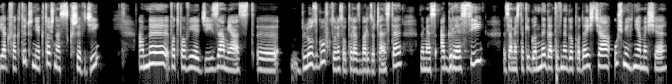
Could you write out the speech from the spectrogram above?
jak faktycznie ktoś nas skrzywdzi, a my w odpowiedzi zamiast y, bluzgów, które są teraz bardzo częste, zamiast agresji, zamiast takiego negatywnego podejścia, uśmiechniemy się,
